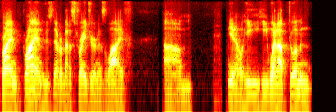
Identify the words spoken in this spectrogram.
Brian, Brian, who's never met a stranger in his life, um, you know, he he went up to him and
